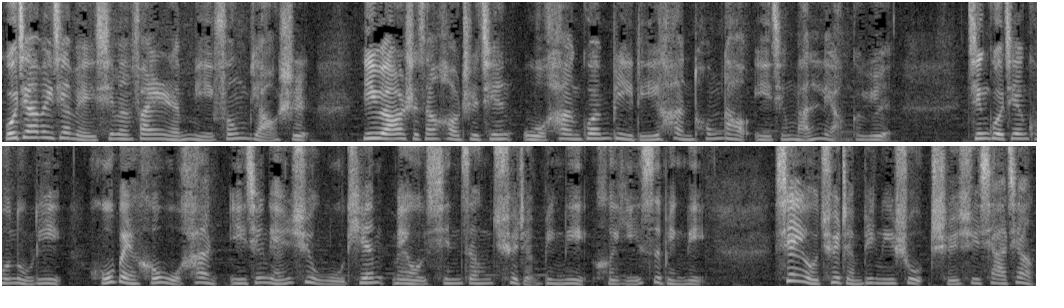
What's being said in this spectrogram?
国家卫健委新闻发言人米峰表示，一月二十三号至今，武汉关闭离汉通道已经满两个月。经过艰苦努力，湖北和武汉已经连续五天没有新增确诊病例和疑似病例，现有确诊病例数持续下降。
